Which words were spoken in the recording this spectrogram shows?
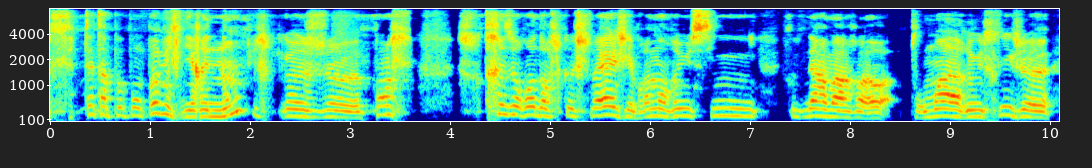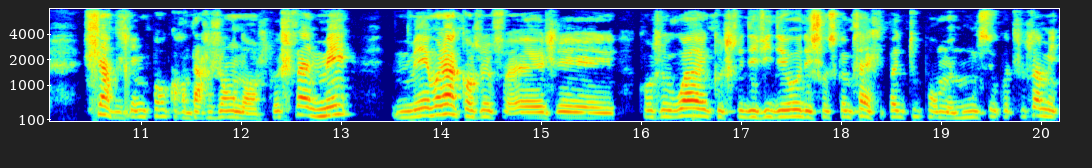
C'est peut-être un peu pompeux, mais je dirais non, puisque je pense, je suis très heureux dans ce que je fais. J'ai vraiment réussi, je avoir, euh, pour moi, réussi. Je, certes, je gagne pas encore d'argent dans ce que je fais, mais, mais voilà, quand je j'ai, quand je vois que je fais des vidéos, des choses comme ça, et c'est pas du tout pour me mousser ou quoi que ce soit, mais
